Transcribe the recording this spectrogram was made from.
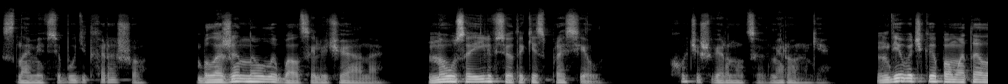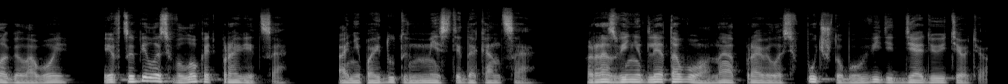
С нами все будет хорошо. Блаженно улыбался Лючиана. Но Усаиль все-таки спросил. Хочешь вернуться в Миронге? Девочка помотала головой и вцепилась в локоть провидца. Они пойдут вместе до конца. Разве не для того она отправилась в путь, чтобы увидеть дядю и тетю?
